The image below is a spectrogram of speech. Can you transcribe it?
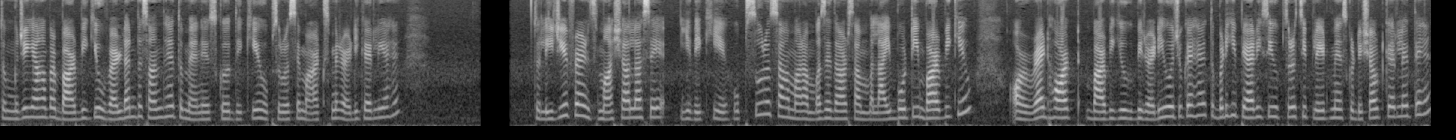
तो मुझे यहाँ पर बारबेक्यू वेल डन पसंद है तो मैंने इसको देखिए, खूबसूरत से मार्क्स में रेडी कर लिया है। तो लीजिए फ्रेंड्स माशाल्लाह से ये देखिए, खूबसूरत सा हमारा मज़ेदार सा मलाई बोटी बारबेक्यू और रेड हॉट बारबेक्यू भी रेडी हो चुका है। तो बड़ी ही प्यारी सी, खूबसूरत सी प्लेट में इसको डिश आउट कर लेते हैं।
